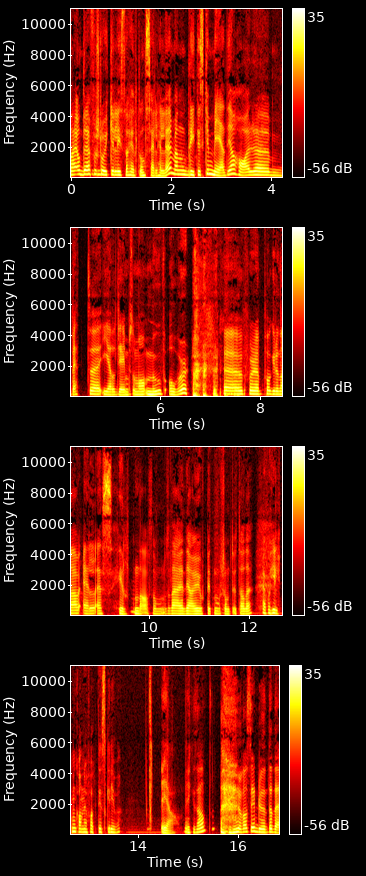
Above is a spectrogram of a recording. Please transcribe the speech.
Nei, og det forsto ikke Lisa Hilton selv heller, men britiske media har eh, bedt eh, E.L. James om å move over. eh, for, på grunn av L.S. Hilton, da. Som, så det de har jo gjort litt morsomt ut av det. Ja, for Hilton kan jo faktisk skrive. Ja, ikke sant? Hva sier du til det,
